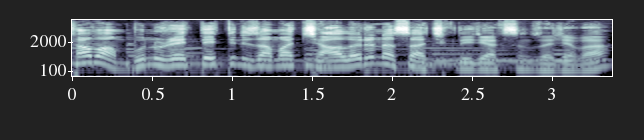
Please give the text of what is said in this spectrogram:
Tamam bunu reddettiniz ama çağları nasıl açıklayacaksınız acaba?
